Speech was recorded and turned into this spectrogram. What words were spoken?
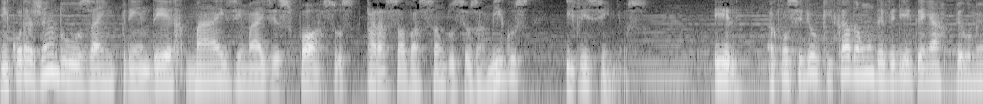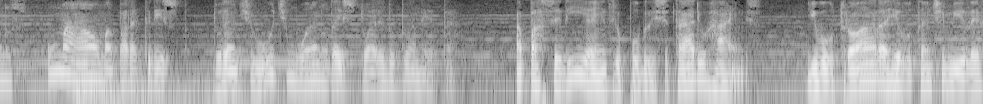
encorajando-os a empreender mais e mais esforços para a salvação dos seus amigos e vizinhos. Ele aconselhou que cada um deveria ganhar pelo menos uma alma para Cristo durante o último ano da história do planeta. A parceria entre o publicitário Himes e o outrora relutante Miller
